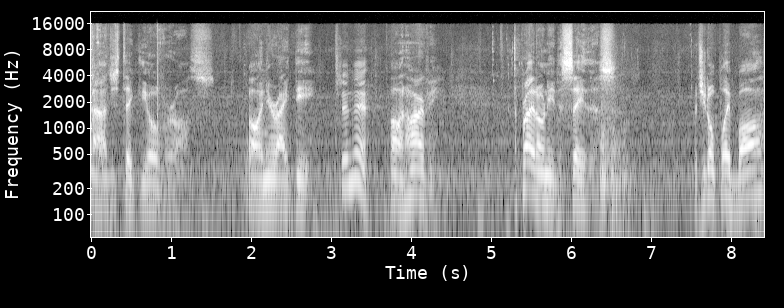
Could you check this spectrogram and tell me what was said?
Nah, I'll just take the overalls. Oh, and your ID. It's in there. Oh, and Harvey. I probably don't need to say this, but you don't play ball,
